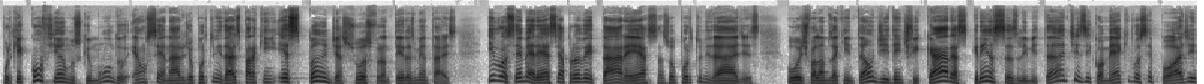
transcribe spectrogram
Porque confiamos que o mundo é um cenário de oportunidades para quem expande as suas fronteiras mentais. E você merece aproveitar essas oportunidades. Hoje falamos aqui então de identificar as crenças limitantes e como é que você pode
